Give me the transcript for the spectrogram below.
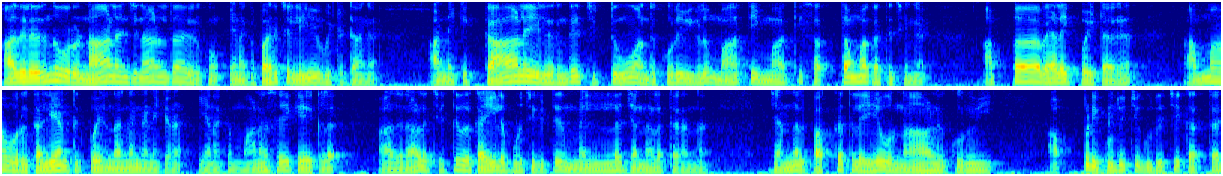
அதிலிருந்து ஒரு நாலஞ்சு நாள் தான் இருக்கும். எனக்கு பறித்து லீவ் விட்டுட்டாங்க. அன்னைக்கு காலையிலிருந்து சிட்டுவும் அந்த குருவிகளும் மாற்றி மாற்றி சத்தமாக கத்துச்சுங்க. அப்பா வேலைக்கு போயிட்டாரு. அம்மா ஒரு கல்யாணத்துக்கு போயிருந்தாங்கன்னு நினைக்கிறேன். எனக்கு மனசே கேட்கல அதனால் சிட்டுவை கையில் பிடிச்சிக்கிட்டு மெல்ல ஜன்னலை திறந்தேன். ஜன்னல் பக்கத்துலேயே ஒரு நாலு குருவி. அப்படி குதிச்சு குதிச்சு கத்த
